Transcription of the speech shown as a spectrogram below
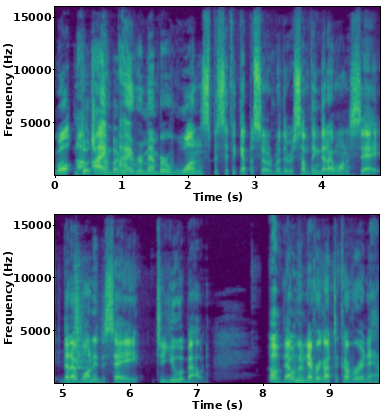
Well I, I remember one specific episode where there was something that i want to say that i wanted to say to you about Oh, that we then. never got to cover in a,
